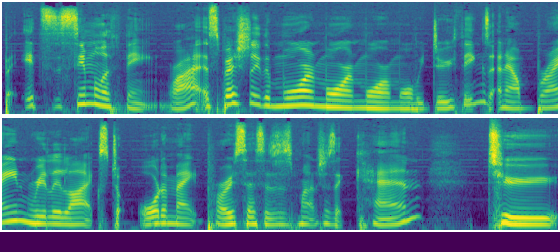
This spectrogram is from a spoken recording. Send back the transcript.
But it's a similar thing, right? Especially the more and more and more and more we do things, and our brain really likes to automate processes as much as it can to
